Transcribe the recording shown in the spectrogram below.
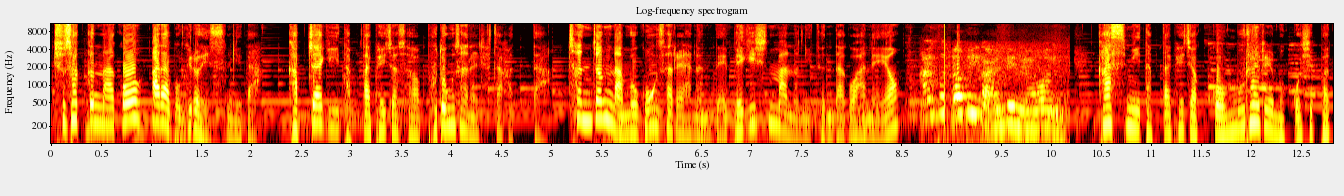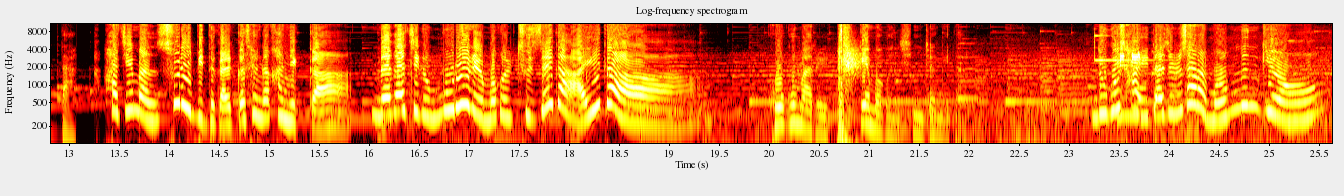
추석 끝나고 알아보기로 했습니다. 갑자기 답답해져서 부동산을 찾아갔다. 천정나무 공사를 하는데 120만 원이 든다고 하네요. 아이고 협의가 안 되면 가슴이 답답해졌고 물회를 먹고 싶었다. 하지만 수리비 들어갈 거 생각하니까 내가 지금 물회를 먹을 주제가 아니다. 고구마를 100개 먹은 심정이다. 누구 사이다 줄 사람 없는겨?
